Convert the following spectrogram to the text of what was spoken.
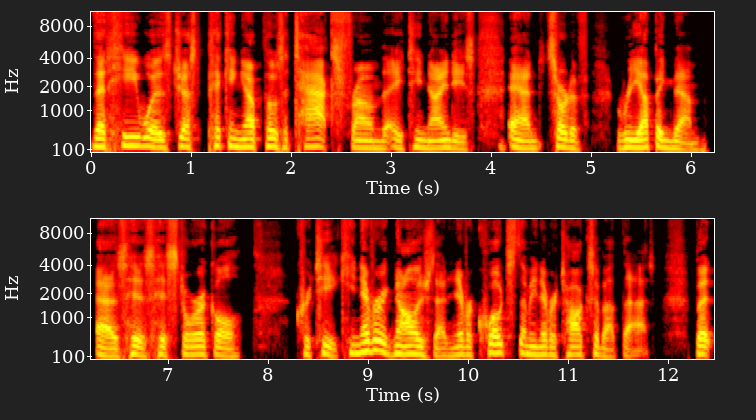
that he was just picking up those attacks from the 1890s and sort of re-upping them as his historical critique. He never acknowledged that. He never quotes them. He never talks about that. But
